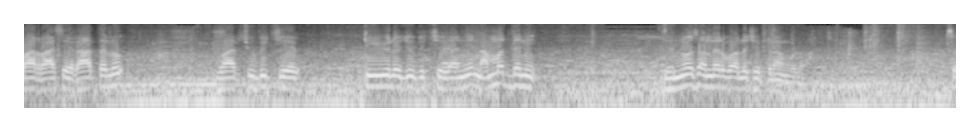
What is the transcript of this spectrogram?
వారు రాసే రాతలు వారు చూపించే టీవీలో చూపించేదాన్ని నమ్మొద్దని ఎన్నో సందర్భాల్లో చెప్పినాం కూడా. సో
